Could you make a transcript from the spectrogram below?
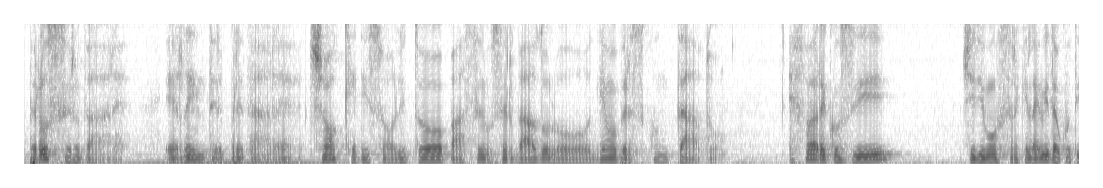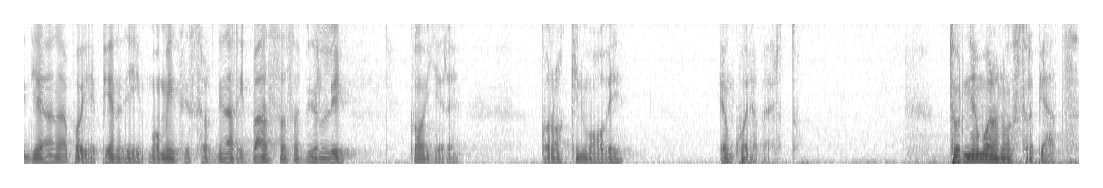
per osservare e reinterpretare ciò che di solito passa inosservato, lo diamo per scontato. E fare così ci dimostra che la vita quotidiana poi è piena di momenti straordinari, basta saperli cogliere con occhi nuovi e un cuore aperto. Torniamo alla nostra piazza.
